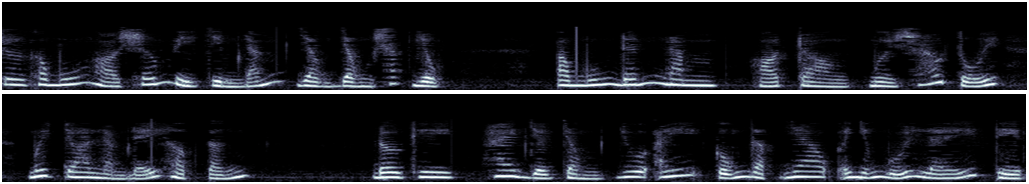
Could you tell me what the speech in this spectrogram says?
sư không muốn họ sớm bị chìm đắm vào dòng sắc dục. Ông muốn đến năm họ tròn 16 tuổi mới cho làm lễ hợp tẩn. Đôi khi hai vợ chồng vua ấy cũng gặp nhau ở những buổi lễ tiệc,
